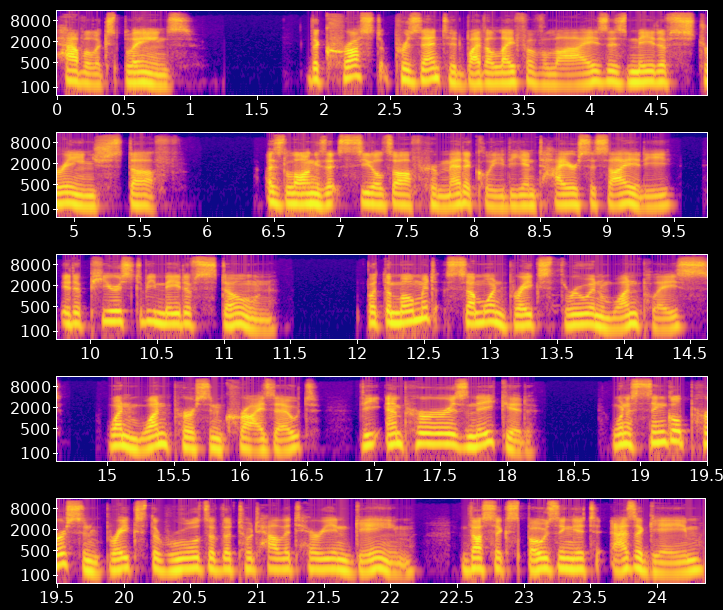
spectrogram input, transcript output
Havel explains The crust presented by the life of lies is made of strange stuff. As long as it seals off hermetically the entire society, it appears to be made of stone. But the moment someone breaks through in one place, when one person cries out, the emperor is naked, when a single person breaks the rules of the totalitarian game, thus exposing it as a game,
